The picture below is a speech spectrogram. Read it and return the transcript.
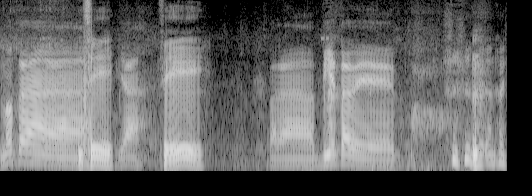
Nota. Sí. Ya. Sí. Para dieta de.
